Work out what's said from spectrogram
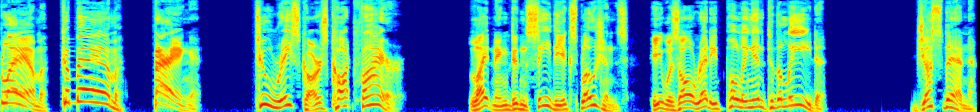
blam! Kabam! Bang! Two race cars caught fire. Lightning didn't see the explosions. He was already pulling into the lead. Just then,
